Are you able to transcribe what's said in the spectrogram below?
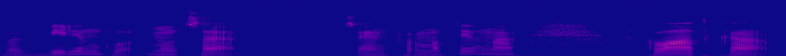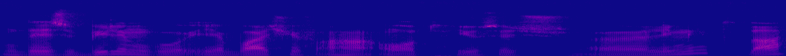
в білінгу. Ну, це, це інформативна вкладка. Десь в білінгу я бачив, ага, от usage е, limit, да?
